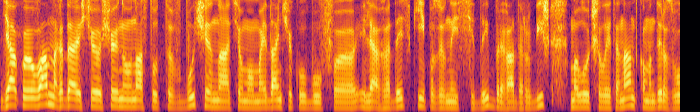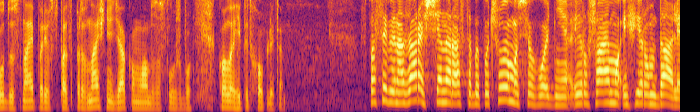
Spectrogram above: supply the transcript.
Дякую вам. Нагадаю, що щойно у нас тут в Бучі на цьому майданчику був е, Ілля Гадецький, позивний Сіди, бригада Рубіж, молодший лейтенант, командир зводу снайперів спецпризначення. Дякуємо вам за службу. Колеги, підхоплюйте. Спасибі, Назаре. Ще не раз тебе почуємо сьогодні і рушаємо ефіром далі.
